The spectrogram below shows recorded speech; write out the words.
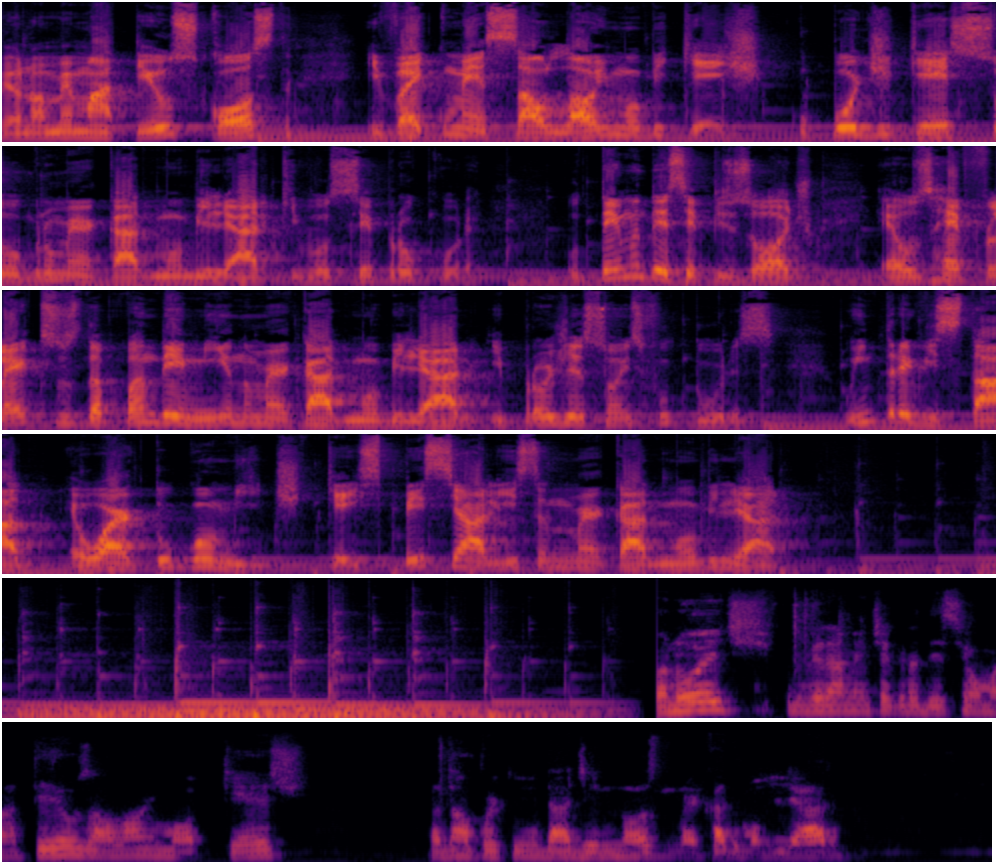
Meu nome é Matheus Costa e vai começar o Lau Imobcast, o podcast sobre o mercado imobiliário que você procura. O tema desse episódio é os reflexos da pandemia no mercado imobiliário e projeções futuras. O entrevistado é o Arthur Gomit, que é especialista no mercado imobiliário. Boa noite. Primeiramente, agradecer ao Matheus, ao Lau Imobcast, para dar uma oportunidade a nós do mercado imobiliário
